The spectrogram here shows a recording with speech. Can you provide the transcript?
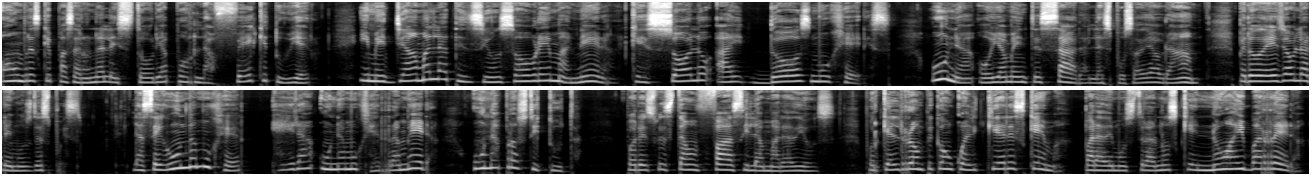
hombres que pasaron a la historia por la fe que tuvieron. Y me llama la atención sobremanera que solo hay dos mujeres. Una, obviamente, Sara, la esposa de Abraham, pero de ella hablaremos después. La segunda mujer era una mujer ramera, una prostituta. Por eso es tan fácil amar a Dios, porque Él rompe con cualquier esquema para demostrarnos que no hay barrera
